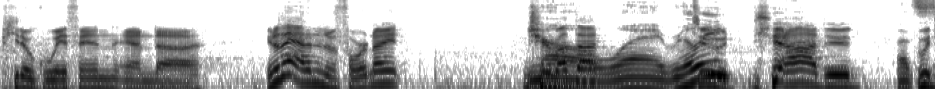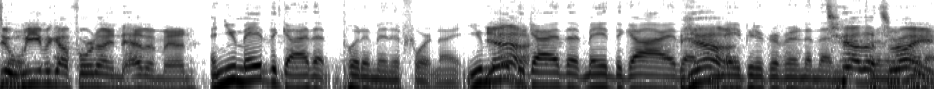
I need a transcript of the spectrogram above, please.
Peter Griffin, and uh, you know they added into Fortnite. Did you hear No about that? way. Really? Dude, yeah, dude. That's we, dude, we even got Fortnite in heaven, man. And you made the guy that put him into Fortnite. You made Yeah. the guy that made the guy that Yeah. made Peter Griffin and then Yeah, put that's him right. Yeah,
